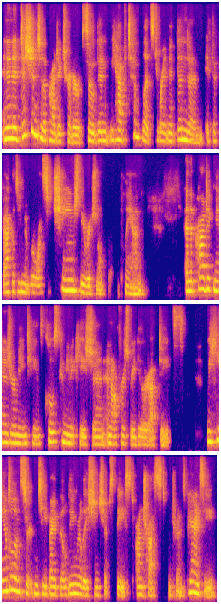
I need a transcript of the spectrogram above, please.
And in addition to the project charter, so then we have templates to write an addendum if the faculty member wants to change the original plan. And the project manager maintains close communication and offers regular updates. We handle uncertainty by building relationships based on trust and transparency.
